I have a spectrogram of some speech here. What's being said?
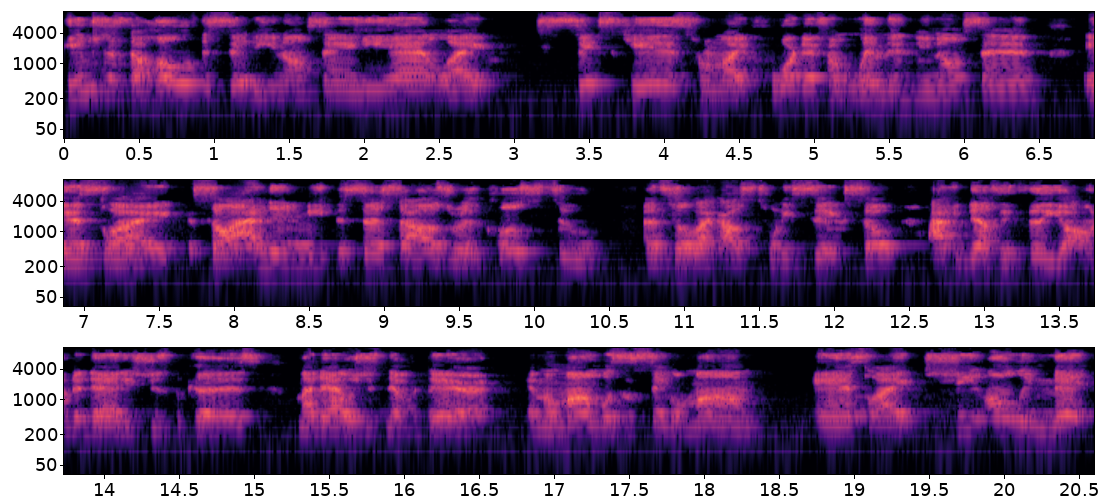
he was just the whole of the city. You know what I'm saying? He had like six kids from like four different women. You know what I'm saying? It's like so I didn't meet the sister I was really close to until like I was 26. So I can definitely feel y'all on the dad issues because my dad was just never there, and my mom was a single mom, and it's like she only met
